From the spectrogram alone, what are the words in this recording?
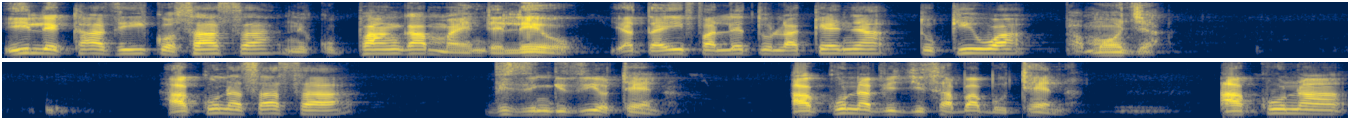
Ile kazi iko sasa ni kupanga maendeleo ya taifa letu la Kenya tukiwa pamoja. Hakuna sasa vizingizio tena, hakuna vijisababu tena, hakuna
